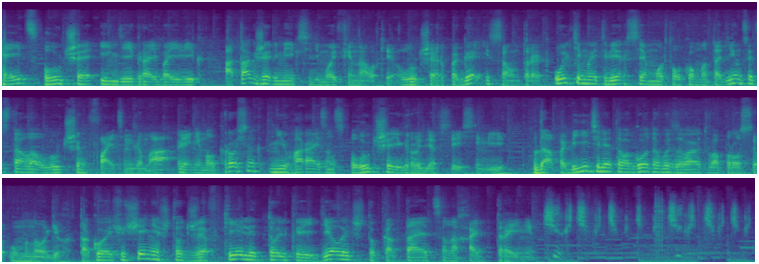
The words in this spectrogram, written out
Hates, лучшая инди-игра и боевик, а также ремейк седьмой финалки, лучшая RPG и саундтрек. Ultimate версия Mortal Kombat 11 стала лучшим файтингом, а Animal Crossing New Horizons лучшей игрой для всей семьи. Да, победители этого года вызывают вопросы у многих. Такое ощущение, что Джефф Кейли только и делает, что катается на хайп-трейне. Чик-чик-чик-чик-чик-чик.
